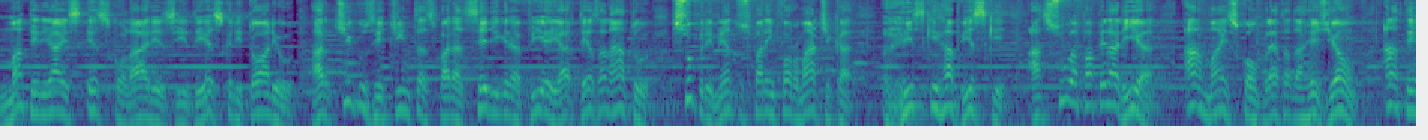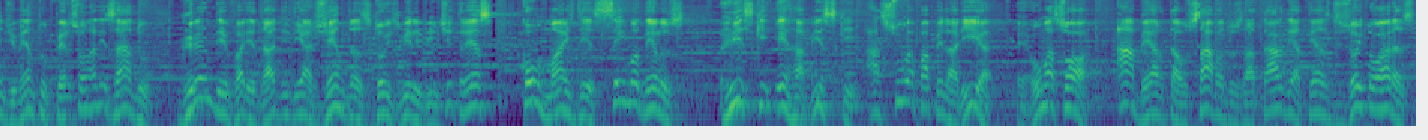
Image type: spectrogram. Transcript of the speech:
Materiais escolares e de escritório, artigos e tintas para serigrafia e artesanato, suprimentos para informática, Risque Rabisque, a sua papelaria, a mais completa da região, atendimento personalizado, grande variedade de agendas 2023 com mais de 100 modelos Risque e Rabisque, a sua papelaria é uma só. Aberta aos sábados à tarde até às 18 horas.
